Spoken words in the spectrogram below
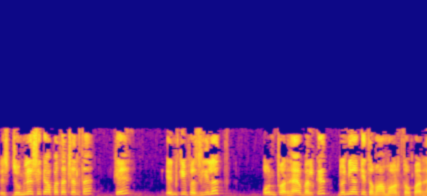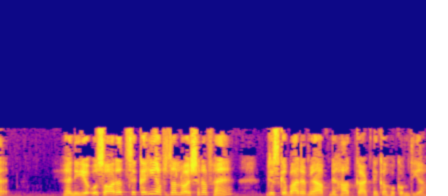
اس جملے سے کیا پتا چلتا ہے کہ ان کی فضیلت ان پر ہے، بلکہ دنیا کی تمام عورتوں پر ہے۔ یعنی یہ اس عورت سے کہیں افضل و اشرف ہیں جس کے بارے میں آپ نے ہاتھ کاٹنے کا حکم دیا۔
